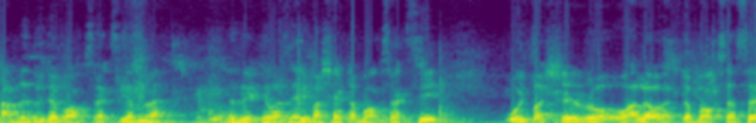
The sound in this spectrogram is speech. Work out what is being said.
সামনে দুইটা বক্স রাখছি আমরা। দেখতে পাচ্ছি এই পাশে একটা বক্স রাখছি। ওই পাশের ওয়ালেও একটা বক্স আছে।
